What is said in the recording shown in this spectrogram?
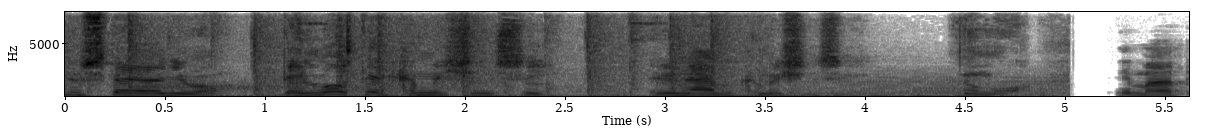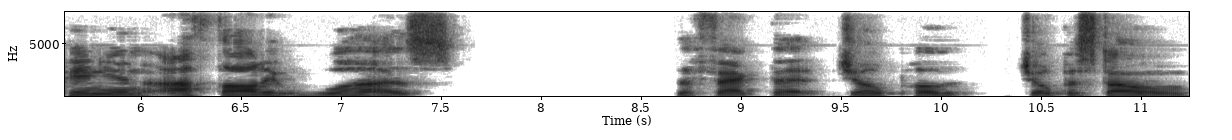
You stay on your own. They lost their commission seat. They didn't have a commission seat. No more. In my opinion, I thought it was the fact that Joe po- Joe Pistone,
